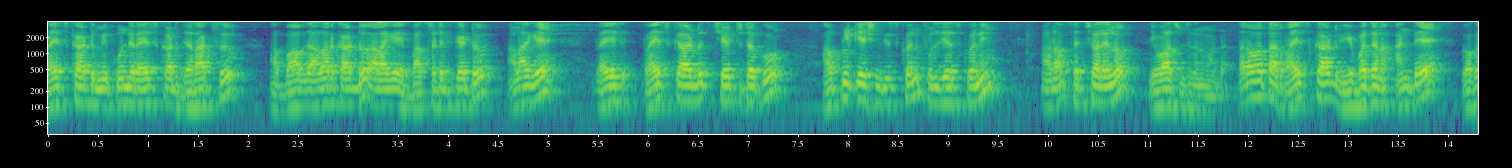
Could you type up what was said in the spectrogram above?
రైస్ కార్డు మీకు ఉండే రైస్ కార్డు జెరాక్స్ ఆ బాబు ఆధార్ కార్డు అలాగే బర్త్ సర్టిఫికేటు అలాగే రైస్ రైస్ కార్డు చేర్చుటకు అప్లికేషన్ తీసుకొని ఫుల్ చేసుకొని ఆడ సచివాలయంలో ఇవ్వాల్సి ఉంటుందన్నమాట. తర్వాత రైస్ కార్డు విభజన అంటే ఒక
